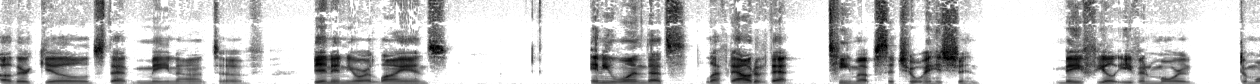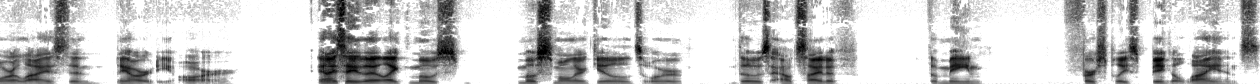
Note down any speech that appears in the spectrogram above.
other guilds that may not have been in your alliance, anyone that's left out of that team up situation may feel even more demoralized than they already are. And I say that like most most smaller guilds or those outside of the main first place big alliance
